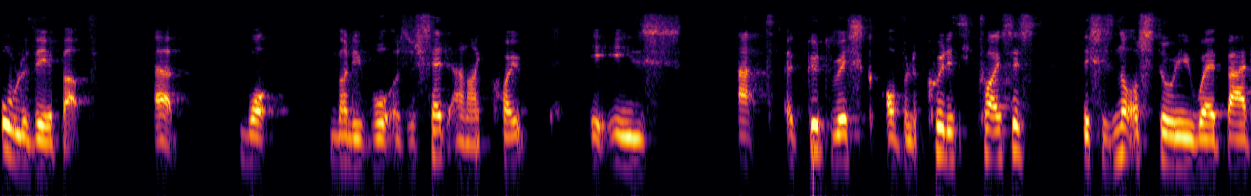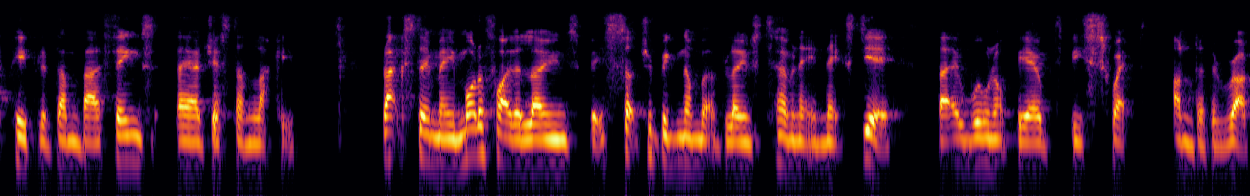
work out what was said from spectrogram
all of the above. Uh, what Muddy Waters has said, and I quote, it is at a good risk of a liquidity crisis this is not a story where bad people have done bad things, they are just unlucky. Blackstone may modify the loans, but it's such a big number of loans terminating next year that it will not be able to be swept under the rug.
